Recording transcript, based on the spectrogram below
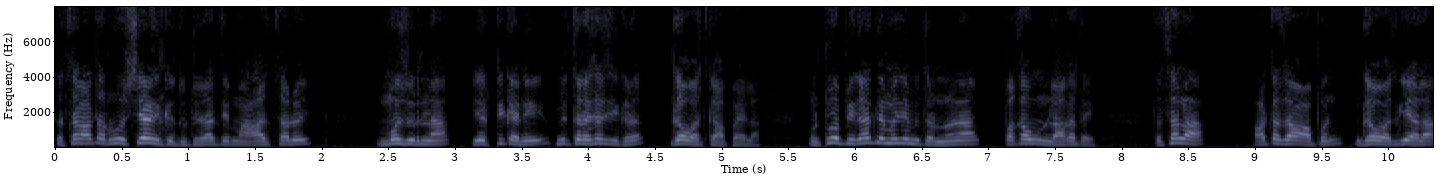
तर चला आता रोज शेळ्यांकी दुटी राहते. मग आज चालू आहे मजुरींना एक ठिकाणी मित्राच्याच इकडं गावात कापायला. मग टोपी घातली म्हणजे मित्रांनो ना पकावून लागत आहे. तर चला आता जाऊ आपण गावात घ्यायला.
